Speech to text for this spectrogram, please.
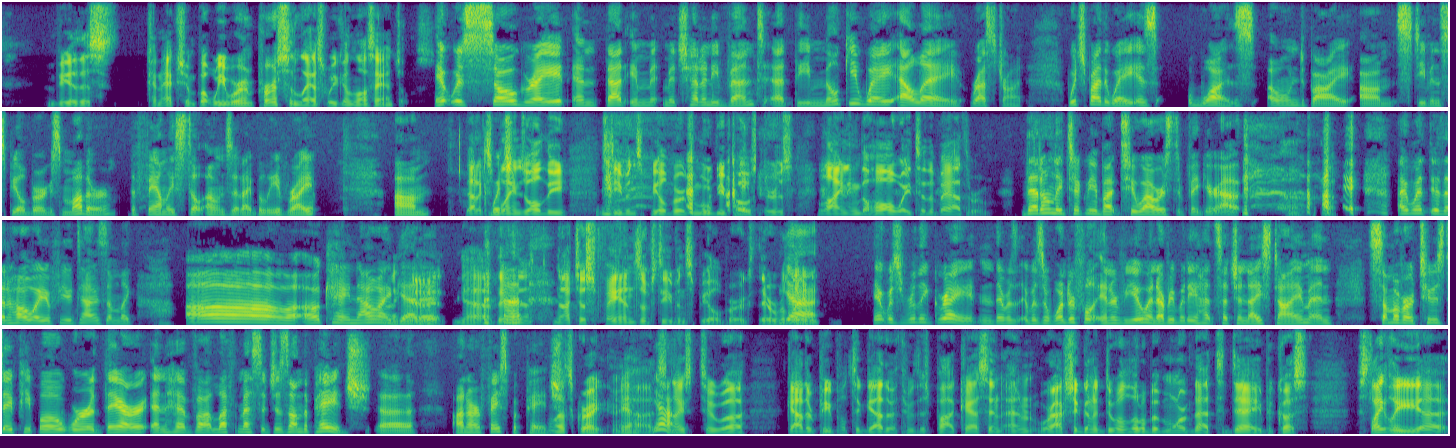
via this connection. But we were in person last week in Los Angeles. It was so great, and that Mitch had an event at the Milky Way LA restaurant, which, by the way, is was owned by um, Steven Spielberg's mother. The family still owns it, I believe, right? Um, that explains which, all the Steven Spielberg movie posters lining the hallway to the bathroom. That only took me about two hours to figure out. yeah. I went through that hallway a few times. I'm like, oh, okay, now I, I get, get it. it. Yeah, they're not just fans of Steven Spielberg's; they're related. Yeah, it was really great, and there was it was a wonderful interview, and everybody had such a nice time. And some of our Tuesday people were there and have uh, left messages on the page uh, on our Facebook page. Well, that's great. Yeah, it's yeah. nice to uh, gather people together through this podcast, and and we're actually going to do a little bit more of that today because slightly uh,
